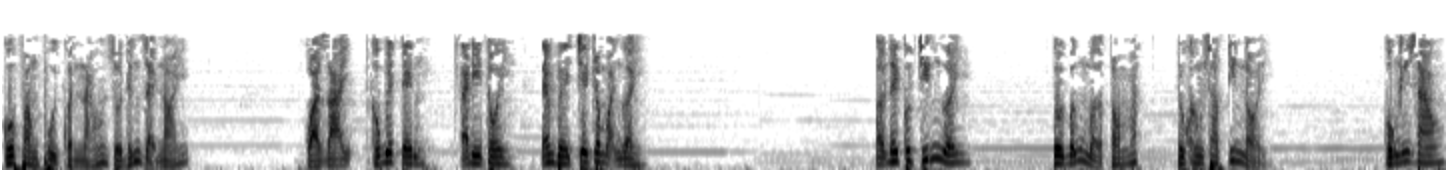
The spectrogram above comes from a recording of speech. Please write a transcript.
Cô Phong phủi quần áo rồi đứng dậy nói. Quả dại, không biết tên, đã đi thôi, đem về chia cho mọi người. Ở đây có chín người. Tôi bỗng mở to mắt, tôi không sao tin nổi. Cô nghĩ sao?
